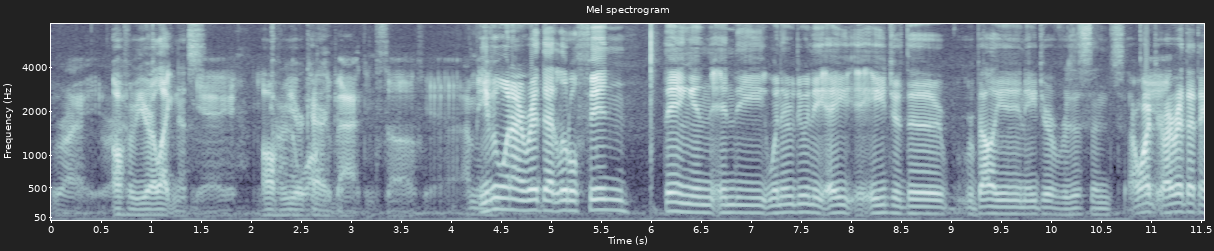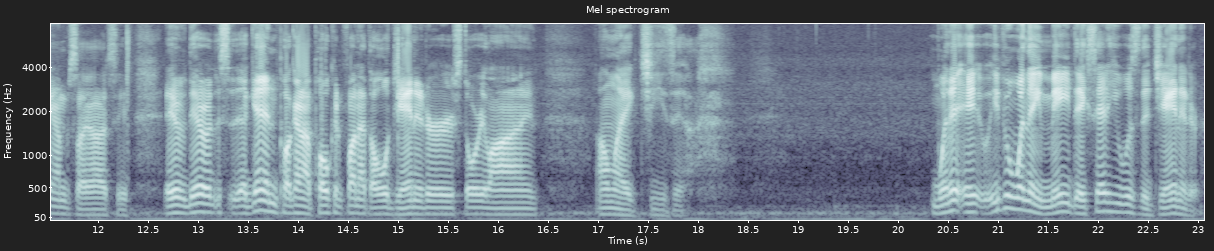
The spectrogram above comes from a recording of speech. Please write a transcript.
right, right. off of your likeness. yeah, yeah. off of your character. back and stuff. Yeah, I mean, Even when I read that little Finn thing in, in the when they were doing the a- Age of the Rebellion, Age of Resistance, I watched, Yeah. I read that thing. I'm just like, oh, see, they they were again kind of poking fun at the whole janitor storyline. I'm like, Jesus. When it, it even when they made, they said he was the janitor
